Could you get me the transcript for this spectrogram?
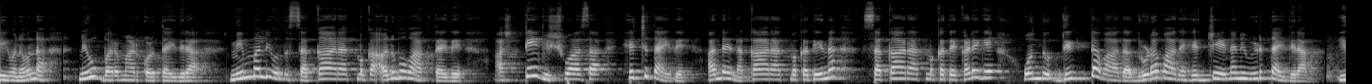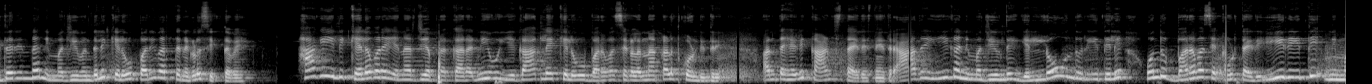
ಜೀವನವನ್ನು ನೀವು ಬರಮಾಡ್ಕೊಳ್ತಾ ಇದ್ದೀರಾ. ನಿಮ್ಮಲ್ಲಿ ಒಂದು ಸಕಾರಾತ್ಮಕ ಅನುಭವ ಆಗ್ತಾ ಇದೆ. ಅಷ್ಟೇ ವಿಶ್ವಾಸ ಹೆಚ್ಚುತ್ತಾ ಇದೆ. ಅಂದರೆ ನಕಾರಾತ್ಮಕತೆಯಿಂದ ಸಕಾರಾತ್ಮಕತೆ ಕಡೆಗೆ ಒಂದು ದಿಟ್ಟವಾದ, ದೃಢವಾದ ಹೆಜ್ಜೆಯನ್ನು ನೀವು ಇಡ್ತಾ ಇದ್ದೀರಾ. ಇದರಿಂದ ನಿಮ್ಮ ಜೀವನದಲ್ಲಿ ಕೆಲವು ಪರಿವರ್ತನೆಗಳು ಸಿಗ್ತವೆ. ಹಾಗೆ ಇಲ್ಲಿ ಕೆಲವರ ಎನರ್ಜಿಯ ಪ್ರಕಾರ ನೀವು ಈಗಾಗಲೇ ಕೆಲವು ಭರವಸೆಗಳನ್ನು ಕಳೆದುಕೊಂಡಿದ್ರಿ ಅಂತ ಹೇಳಿ ಕಾಣಿಸ್ತಾ ಇದೆ ಸ್ನೇಹಿತರೆ. ಆದರೆ ಈಗ ನಿಮ್ಮ ಜೀವನದಲ್ಲಿ ಎಲ್ಲೋ ಒಂದು ರೀತಿಯಲ್ಲಿ ಒಂದು ಭರವಸೆ ಕೊಡ್ತಾ ಇದೆ. ಈ ರೀತಿ ನಿಮ್ಮ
